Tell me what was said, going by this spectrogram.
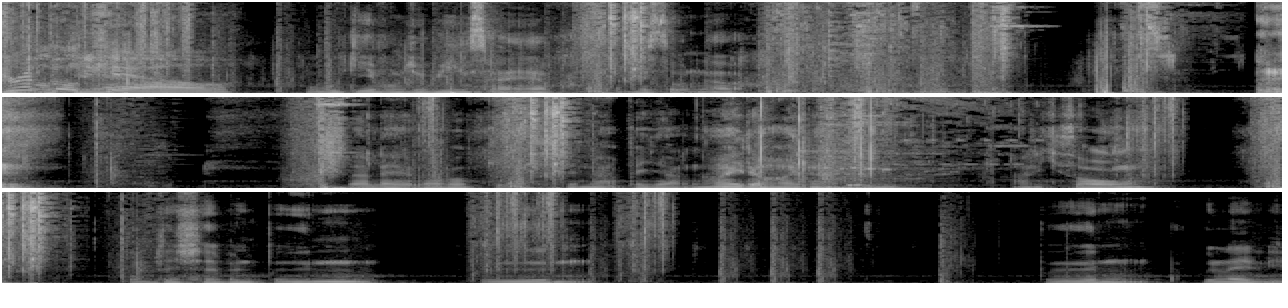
Triple kill. เมื่อกี้ผมจะวิ่งใส่ครับผมไม่สนแล้วตอนแรกเราก็เก็บชนะไปอย่างง่ายดายนะตาที่สองผมจะใช้เป็นปืน ปืน ปืน ปืนอะไรดี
